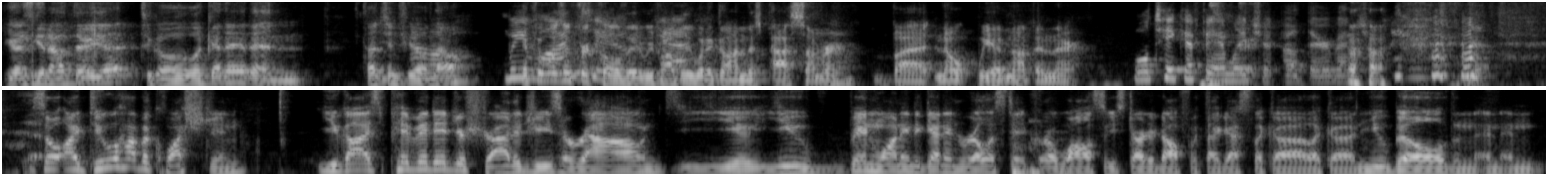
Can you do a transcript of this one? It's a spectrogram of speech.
You guys get out there yet to go look at it and touch and feel? No. We if it wasn't for to, covid we probably would have gone this past summer Yeah. but nope we have not been there We'll take a family trip out there eventually. So I do have a question. you guys pivoted your strategies around you you've been wanting to get in real estate for a while so you started off with i guess like a like a new build and and, and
